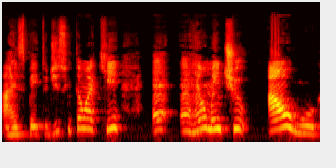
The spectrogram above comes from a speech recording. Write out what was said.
a respeito disso, então aqui é, é realmente algo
